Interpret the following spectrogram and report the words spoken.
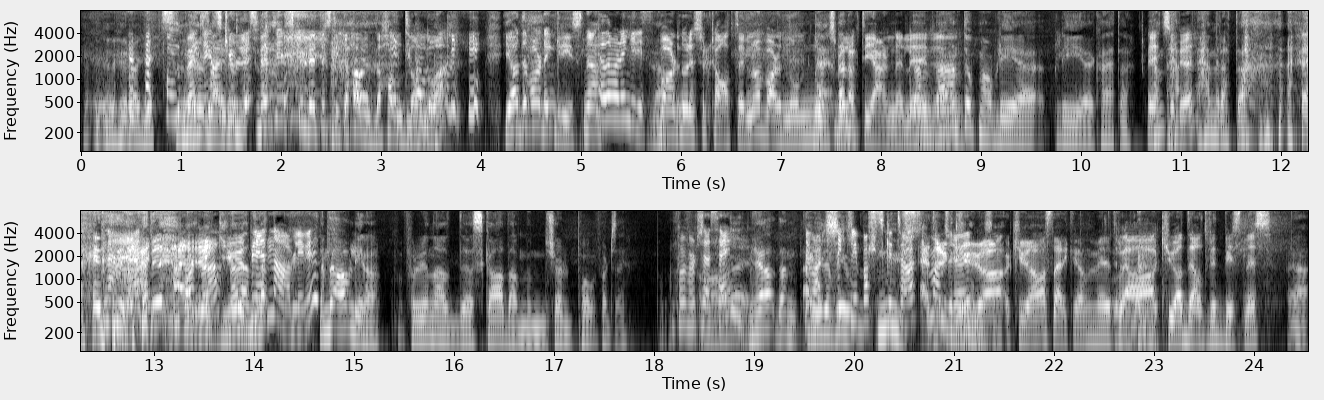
Hurra, gutt. Men det skulle, men det skulle dette stikket handle, handle om noe? Ja, det var den grisen, ja. Ja, det var den grisen. Var det noe resultat eller noe? Var det noen, noen som ble lagt i hjernen, eller? Den, den endte opp med å bli, bli hva heter det? Hen- Henretta. Herregud. Ble den avlivet? Den ble avliva pga. skadene den sjøl påførte seg. Påførte seg selv? Ja, den, Det var et skikkelig basketak. Kua, kua var sterkere enn vi trodde. Ja, kua dealt with business. Ja,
